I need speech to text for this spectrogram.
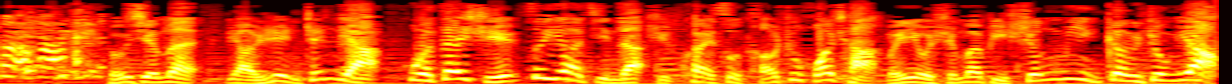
同学们要认真点儿，火灾时最要紧的是快速逃出火场，没有什么比生命更重要。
